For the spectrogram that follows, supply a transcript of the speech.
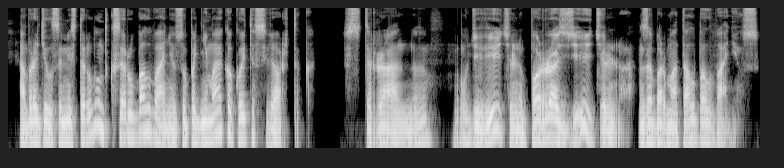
— обратился мистер Лунд к сэру Болваниусу, поднимая какой-то сверток. «Странно, удивительно, поразительно», — забормотал Болваниус.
